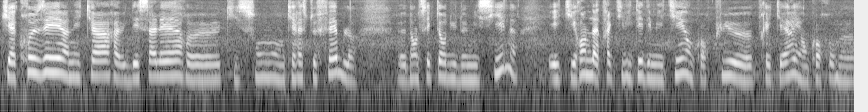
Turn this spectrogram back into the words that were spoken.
qui a creusé un écart avec des salaires qui, sont, qui restent faibles dans le secteur du domicile et qui rendent l'attractivité des métiers encore plus euh, précaire et encore euh,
